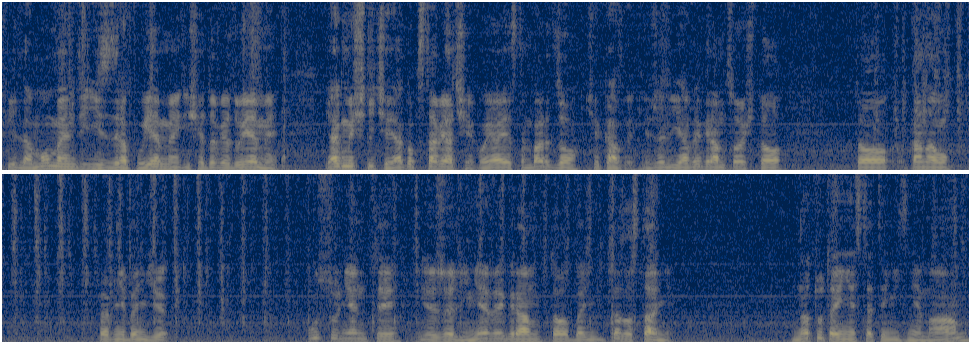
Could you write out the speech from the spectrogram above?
Chwila, moment i zdrapujemy i się dowiadujemy. Jak myślicie, jak obstawiacie? Bo ja jestem bardzo ciekawy. Jeżeli ja wygram coś, to, to kanał pewnie będzie usunięty. Jeżeli nie wygram, to będzie, co zostanie? No tutaj niestety nic nie mam.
